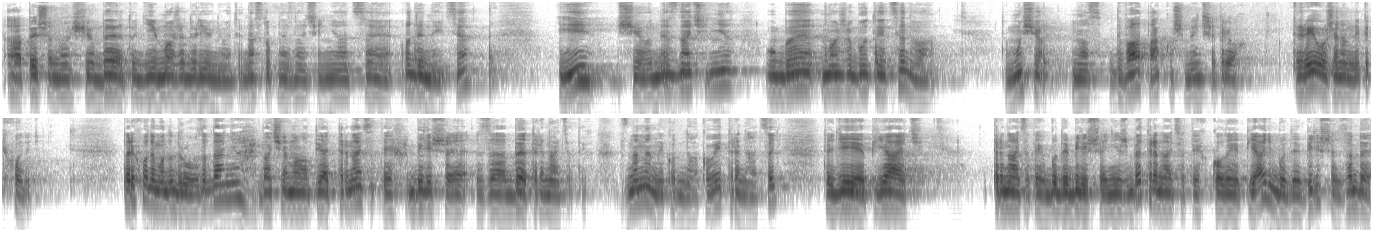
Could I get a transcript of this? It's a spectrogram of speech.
А пишемо, що b тоді може дорівнювати наступне значення це одиниця. І ще одне значення у b може бути це 2. Тому що у нас 2 також менше 3. 3 вже нам не підходить. Переходимо до другого завдання. Бачимо 5 тринадцятих більше за b тринадцятих. Знаменник однаковий 13. Тоді 5 тринадцятих буде більше, ніж b тринадцятих, коли 5 буде більше за b.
